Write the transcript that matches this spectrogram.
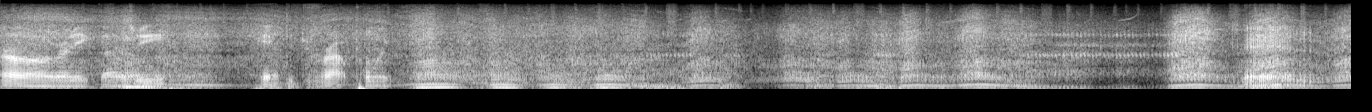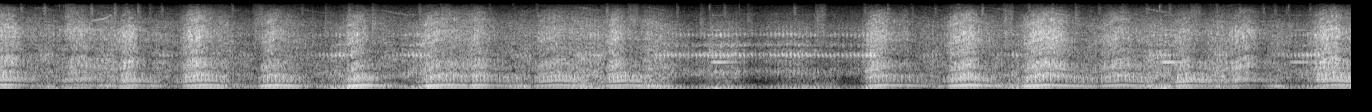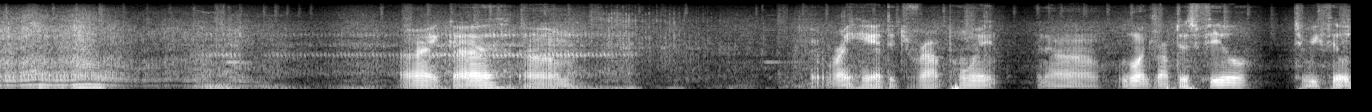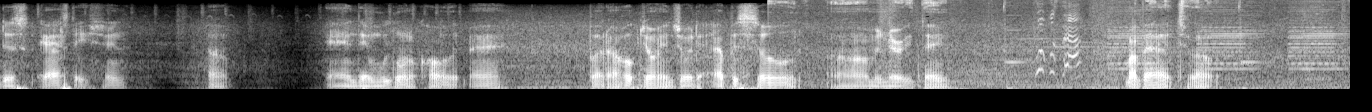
Alrighty, guys, we hit the drop point. guys. Um, right here at the drop point, and uh, we're going to drop this fuel to refill this gas station up, and then we're going to call it, man. But I hope y'all enjoyed the episode um, and everything. What was that? My bad, chill out.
